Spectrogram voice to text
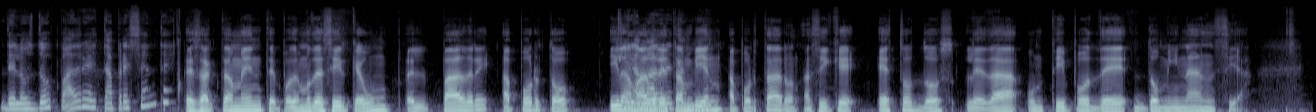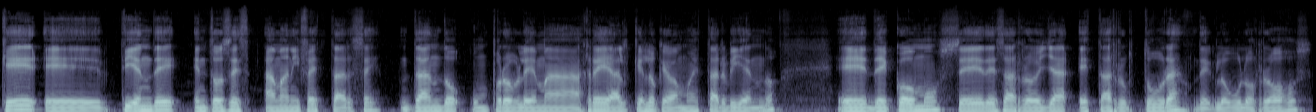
de los dos padres está presente? Exactamente, podemos decir que un, el padre aportó y la, madre, también, aportaron, así que estos dos le da un tipo de dominancia que eh, tiende entonces a manifestarse dando un problema real, que es lo que vamos a estar viendo, eh, de cómo se desarrolla esta ruptura de glóbulos rojos,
